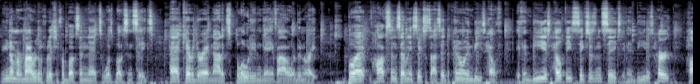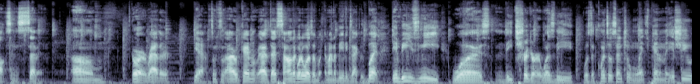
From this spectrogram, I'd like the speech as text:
you know, my original prediction for Bucks and Nets was Bucks and six. Had Kevin Durant not exploded in game five, I would have been right. But Hawks and 76, as I said, depend on Embiid's health. If Embiid is healthy, Sixers and six. If Embiid is hurt, Hawks and seven. Um, or rather, yeah, something I can't remember. That sounds like what it was. It might not be it exactly, but Embiid's knee was the trigger, was the was the quintessential linchpin on the issue.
